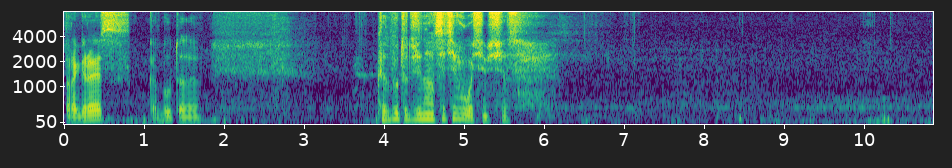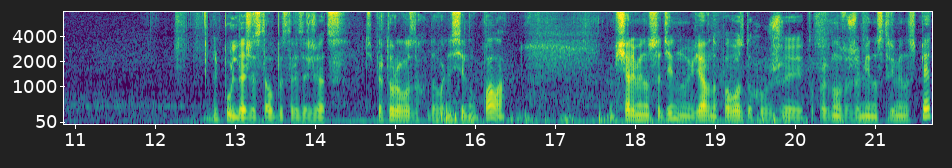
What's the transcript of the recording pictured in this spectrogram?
прогресс как будто... Как будто 12,8 сейчас. И пуль даже стал быстро заряжаться. Температура воздуха довольно сильно упала. Обещали минус один, ну явно по воздуху уже, по прогнозу уже минус 3, минус 5.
